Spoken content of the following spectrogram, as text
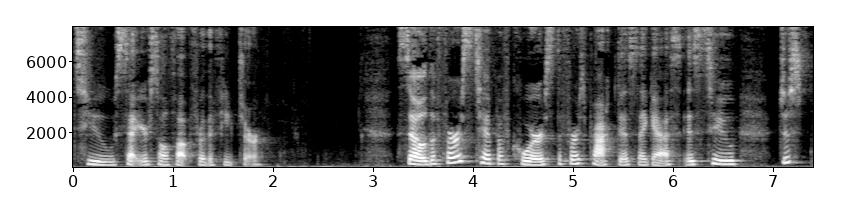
to set yourself up for the future. So, the first tip, of course, the first practice, I guess, is to just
